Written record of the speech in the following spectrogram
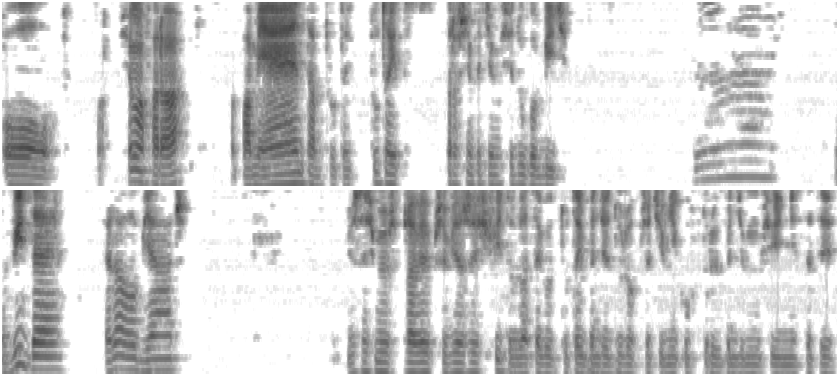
O, siema Fara. A pamiętam tutaj, tutaj strasznie będziemy się długo bić. Widzę. Hello, biacz. Jesteśmy już prawie przy wieży świtu, dlatego tutaj będzie dużo przeciwników, których będziemy musieli niestety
